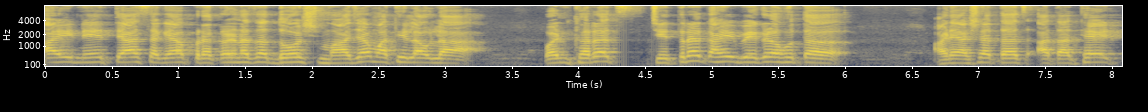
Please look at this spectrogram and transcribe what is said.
आईने त्या सगळ्या प्रकरणाचा दोष माझ्या माथी लावला. पण खरंच चित्र काही वेगळं होतं. आणि अशातच आता थेट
